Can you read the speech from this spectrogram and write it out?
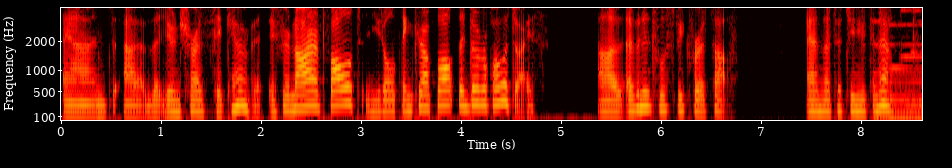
and uh, let your insurance take care of it. If you're not at fault and you don't think you're at fault, then don't apologize. Uh, evidence will speak for itself. And that's what you need to know.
